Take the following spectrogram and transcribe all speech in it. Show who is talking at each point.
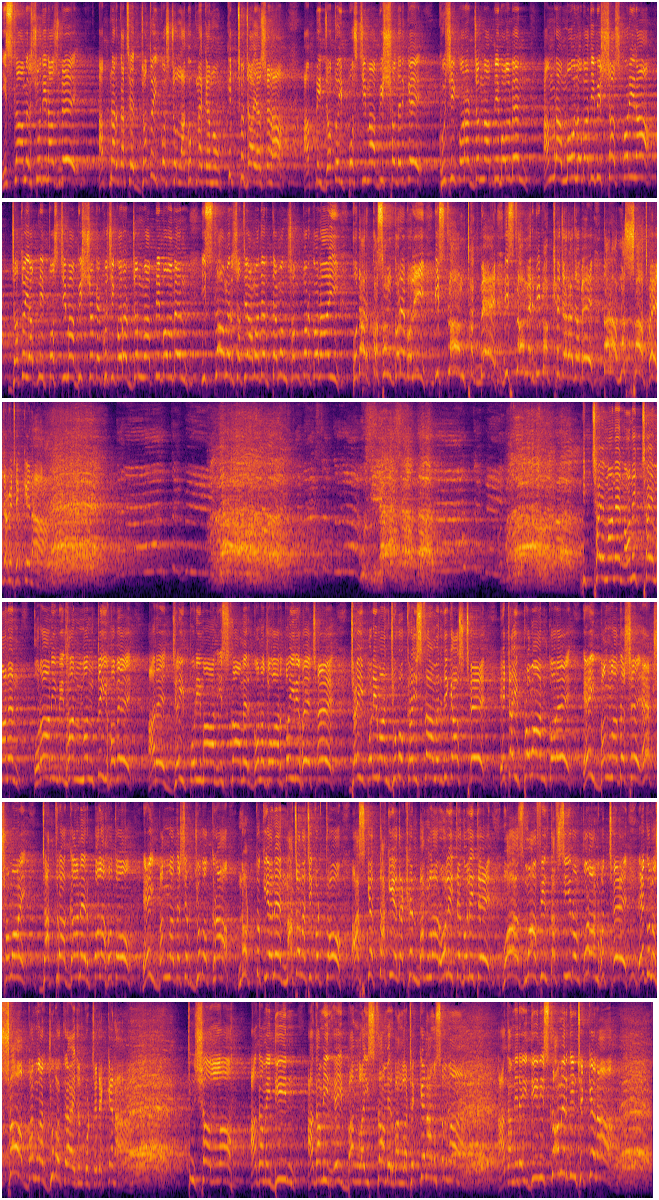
Speaker 1: ইসলামের সুদিন আসবে। আপনার কাছে যতই কষ্ট লাগুক না কেন, কিচ্ছু যায় আসে না। আপনি যতই পশ্চিমা বিশ্বদেরকে খুশি করার জন্য আপনি বলবেন, আমরা মৌলবাদী বিশ্বাস করি না। যতই আপনি পশ্চিমা বিশ্বকে খুশি করার জন্য আপনি বলবেন, ইসলামের সাথে আমাদের তেমন সম্পর্ক নাই। খোদার কসম করে বলি, ইসলাম থাকবে, ইসলামের বিপক্ষে যারা যাবে, তারা নস্বাত হয়ে যাবে, ঠিক কিনা ইচ্ছায় মানেন অনিচ্ছায় মানেন কোরআনী বিধান মানতেই হবে। আরে যেই পরিমাণ ইসলামের গণজোয়ার তৈরি হয়েছে, যেই পরিমাণ যুবকরা ইসলামের দিকে আসছে, এটাই প্রমাণ করে এই বাংলাদেশে এক সময় যাত্রা গানের পালা হতো, এই বাংলাদেশের যুবকরা নর্তকী এনে নাচানাচি করত। আজকে তাকিয়ে দেখেন বাংলার অলিতে গলিতে ওয়াজ মাহফিল তাফসির কোরআন হচ্ছে, এগুলো সব বাংলার যুবকরা আয়োজন করছে, ঠিক কেনা? ইনশাআল্লাহ আগামী দিন, আগামীর এই বাংলা ইসলামের বাংলা ঠিক কেনা মুসলমান? আগামীর এই দিন ইসলামের দিন ঠিক কেনা?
